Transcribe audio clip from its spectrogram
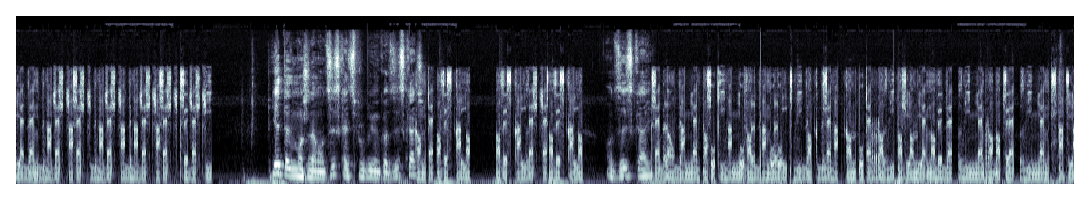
01 26 20 26 30. Jeden może nam odzyskać, spróbujmy go odzyskać. Pozyskaj zeszcie pozyskaj. Odzyskaj. Przeglądanie poszukiwaniu foldamu Wix widok drzewa komputer rozwój poziom nowy D zwinięt roboczy zwinięt stacja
